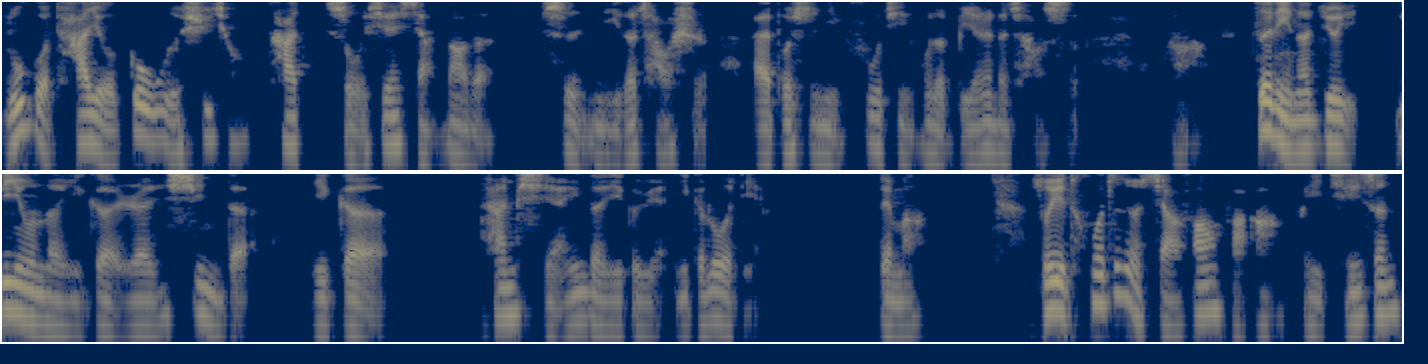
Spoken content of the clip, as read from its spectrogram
如果他有购物的需求，他首先想到的是你的超市，而不是你附近或者别人的超市啊。这里呢就利用了一个人性的一个贪便宜的一个原一个弱点，对吗？所以通过这种小方法啊，可以提升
